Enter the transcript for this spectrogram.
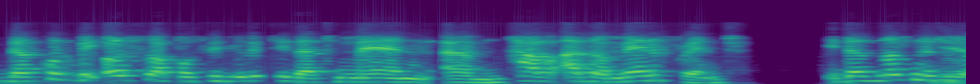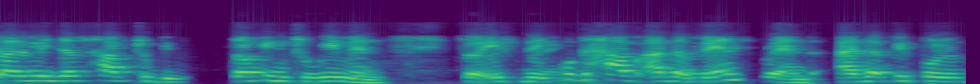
there could be also a possibility that men um, have other men friends. It does not necessarily just have to be talking to women. So if they could have other men friends, other people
